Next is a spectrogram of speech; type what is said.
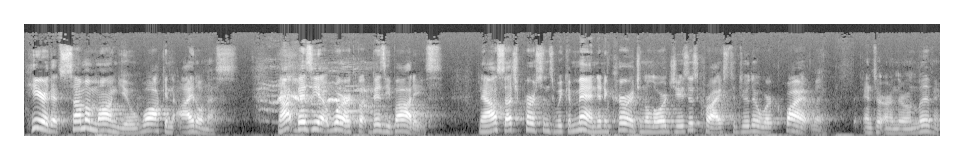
hear that some among you walk in idleness not busy at work, but busy bodies. Now, such persons we commend and encourage in the Lord Jesus Christ to do their work quietly and to earn their own living.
